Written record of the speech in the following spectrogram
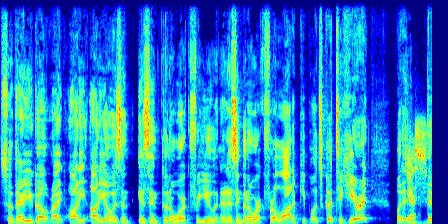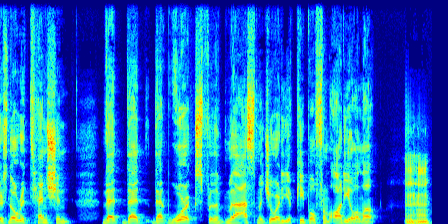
So there you go, right? Audio audio isn't isn't going to work for you, and it isn't going to work for a lot of people. It's good to hear it, but it, yes. there's no retention that that that works for the vast majority of people from audio alone. Mm-hmm.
